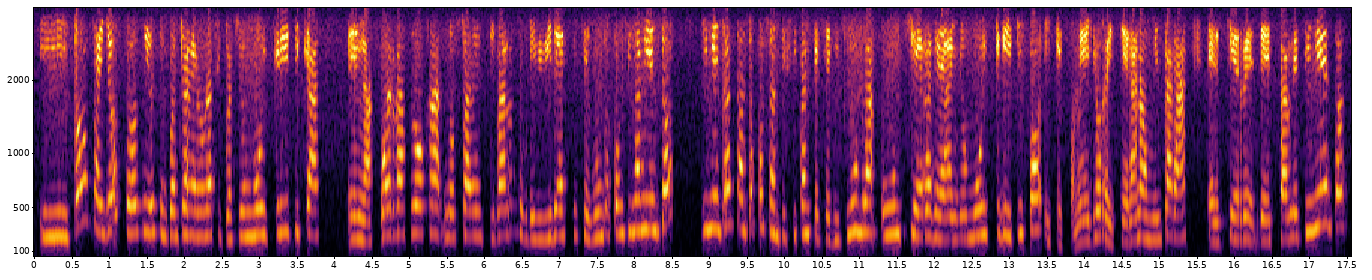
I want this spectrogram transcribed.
Y todos ellos, todos ellos se encuentran en una situación muy crítica, en la cuerda floja, no saben si van a sobrevivir a este segundo confinamiento. Y mientras tanto, pues anticipan que se vislumbra un cierre de año muy crítico y que con ello, reiteran, aumentará el cierre de establecimientos.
